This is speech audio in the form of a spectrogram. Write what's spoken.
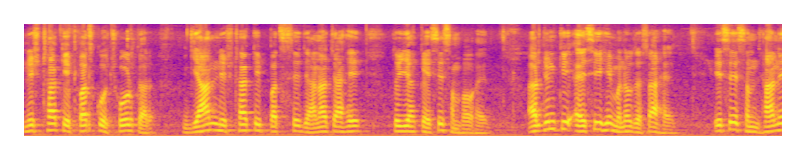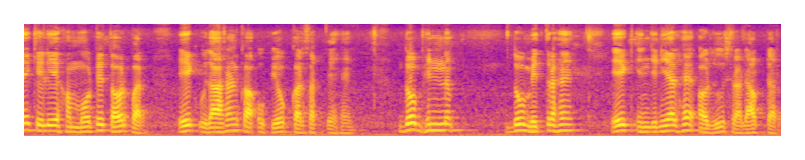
निष्ठा के पथ को छोड़कर ज्ञान निष्ठा के पथ से जाना चाहे तो यह कैसे संभव है? अर्जुन की ऐसी ही मनोदशा है। इसे समझाने के लिए हम मोटे तौर पर एक उदाहरण का उपयोग कर सकते हैं। दो भिन्न, दो मित्र हैं, एक इंजीनियर है और दूसरा डॉक्टर।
